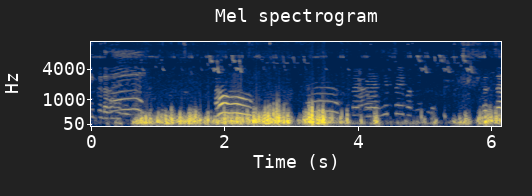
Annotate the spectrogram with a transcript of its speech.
इकडं राहिले सगळं हिचंय बघ इकडं. बरं, चल.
